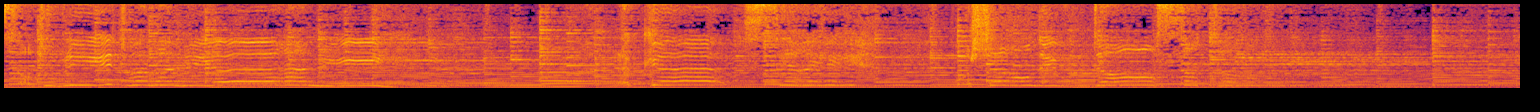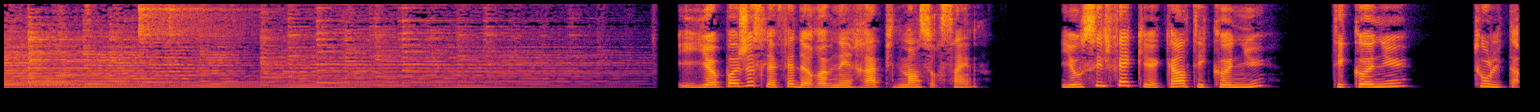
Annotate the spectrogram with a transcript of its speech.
Sans t'oublier, toi, ma meilleure n'y a pas juste le fait de revenir rapidement sur scène. Il y a aussi le fait que quand t'es connu, t'es connu tout le temps.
